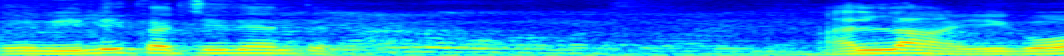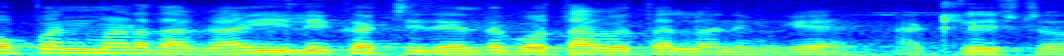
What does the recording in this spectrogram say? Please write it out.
ನೀವು ಇಲಿ ಕಚ್ಚಿದೆ ಅಂತ ಅಲ್ಲ ಈಗ ಓಪನ್ ಮಾಡಿದಾಗ ಇಲಿ ಕಚ್ಚಿದೆ ಅಂತ ಗೊತ್ತಾಗುತ್ತಲ್ಲ ನಿಮಗೆ ಅಟ್ಲೀಸ್ಟು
